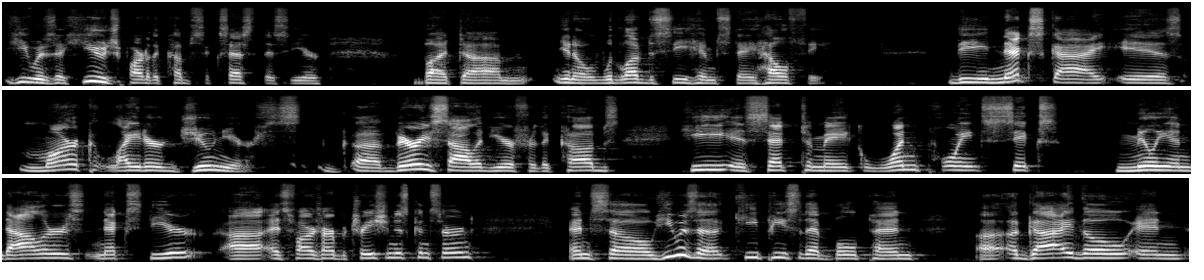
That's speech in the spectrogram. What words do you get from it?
he was a huge part of the Cubs' success this year, but um, you know, would love to see him stay healthy. The next guy is Mark Leiter Jr. A very solid year for the Cubs. He is set to make 1.6 million dollars next year, uh, as far as arbitration is concerned. And so he was a key piece of that bullpen. Uh, a guy though, and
